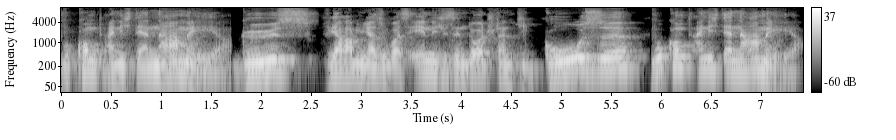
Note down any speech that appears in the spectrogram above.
Wo kommt eigentlich der Name her? Gös, wir haben ja sowas ähnliches in Deutschland, die Gose. Wo kommt eigentlich der Name her?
